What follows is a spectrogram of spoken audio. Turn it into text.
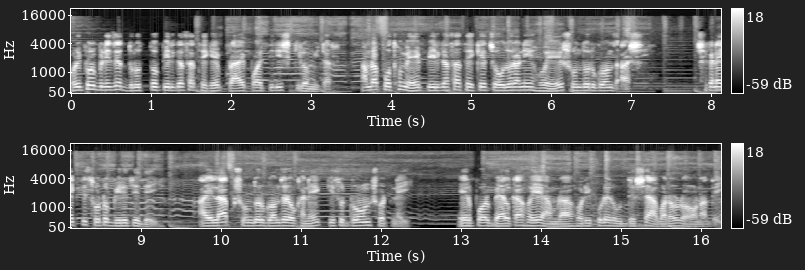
হরিপুর ব্রিজের দূরত্ব পীরগাছা থেকে প্রায় পঁয়ত্রিশ কিলোমিটার। আমরা প্রথমে পীরগাছা থেকে চৌধুরানী হয়ে সুন্দরগঞ্জ আসি। সেখানে একটি ছোট বিরতি দেই। আই লাভ সুন্দরগঞ্জের ওখানে কিছু ড্রোন শট নেই। এরপর বেলকা হয়ে আমরা হরিপুরের উদ্দেশ্যে আবারও রওনা দেই।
